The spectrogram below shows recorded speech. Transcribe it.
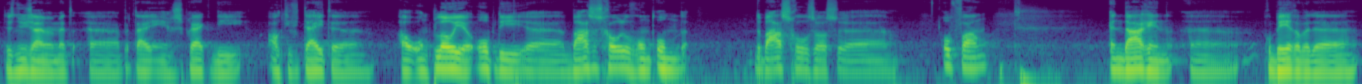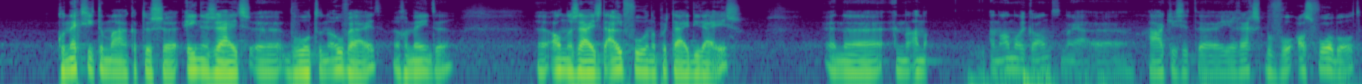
Dus nu zijn we met partijen in gesprek die activiteiten al ontplooien op die basisscholen rondom de, basisschool, zoals opvang. En daarin proberen we de connectie te maken tussen enerzijds bijvoorbeeld een overheid, een gemeente, anderzijds de uitvoerende partij die daar is. En, en aan, aan de andere kant, nou ja, haakje zit hier rechts als voorbeeld,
